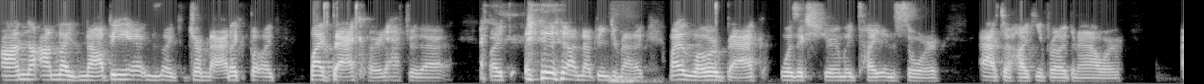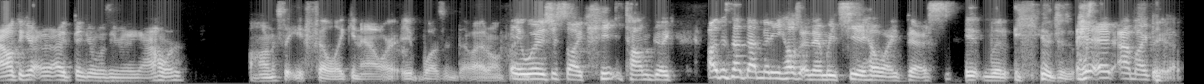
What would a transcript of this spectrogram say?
I'm not. I'm like not being like dramatic, but like my back hurt after that. Like I'm not being dramatic. My lower back was extremely tight and sore after hiking for like an hour. I don't think. I think it wasn't even an hour. Honestly it felt like an hour it wasn't though i don't think It was just like he. Tom would be like, "Oh, there's not that many hills," and then we'd see a hill like this, it literally it just and I'm like, straight up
